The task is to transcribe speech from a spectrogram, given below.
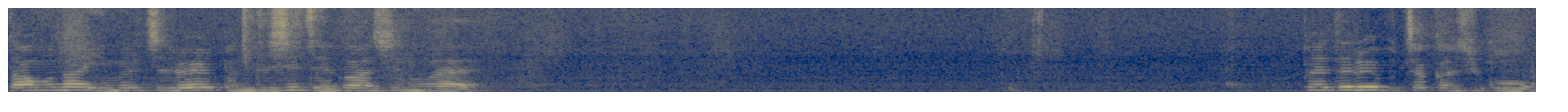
땀이나 이물질을 반드시 제거하신 후에 패드를 부착하시고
